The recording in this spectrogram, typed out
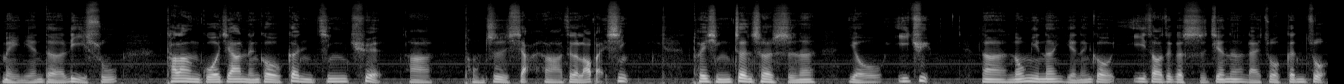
每年的历书，它让国家能够更精确啊统治下啊这个老百姓，推行政策时呢有依据。那农民呢也能够依照这个时间呢来做耕作。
